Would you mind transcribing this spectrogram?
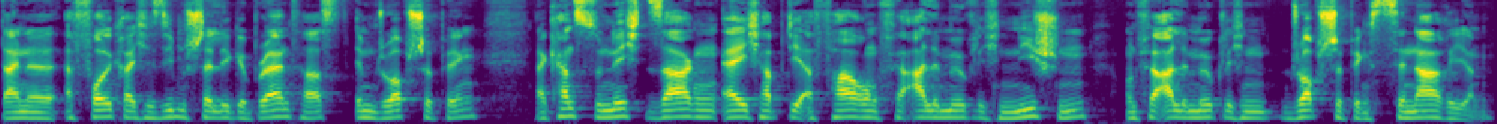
deine erfolgreiche siebenstellige Brand hast im Dropshipping, dann kannst du nicht sagen, ey, ich habe die Erfahrung für alle möglichen Nischen und für alle möglichen Dropshipping-Szenarien.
